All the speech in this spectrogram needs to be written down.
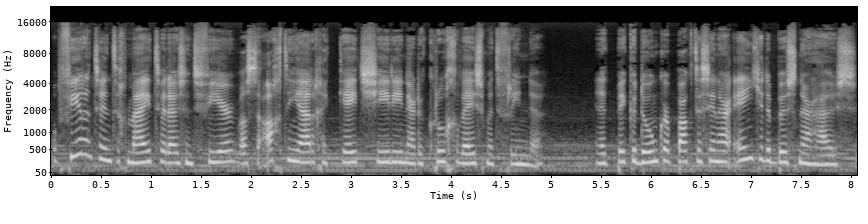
Op 24 mei 2004 was de 18-jarige Kate Sheedy naar de kroeg geweest met vrienden. In het pikken donker pakte ze in haar eentje de bus naar huis.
